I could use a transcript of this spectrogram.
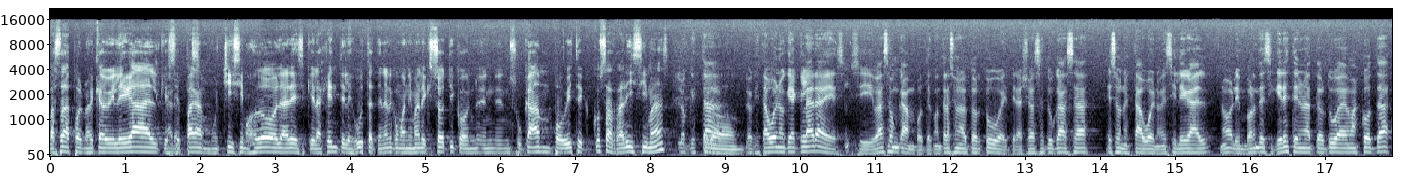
pasadas por el mercado ilegal, que se pagan muchísimos dólares, que la gente les gusta tener como animal exótico en, en- en su campo, ¿viste? Cosas rarísimas. Lo que, está, pero- lo que está bueno que aclara es, si vas a un campo, te encontrás una tortuga y te la llevas a tu casa, eso no está bueno, es ilegal, ¿no? Lo importante es, si querés tener una tortuga de mascota,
